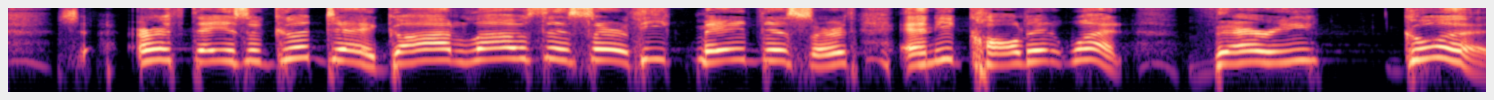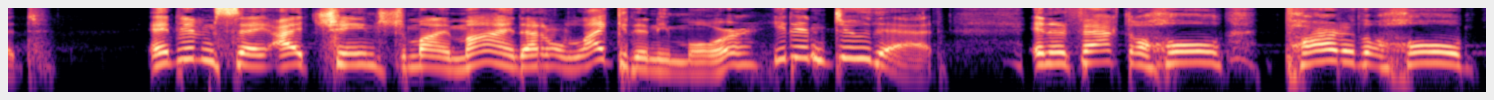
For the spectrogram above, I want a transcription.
earth Day is a good day. God loves this earth. He made this earth, and He called it what? Very good. And didn't say, I changed my mind, I don't like it anymore. He didn't do that. And in fact, the whole part of the whole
